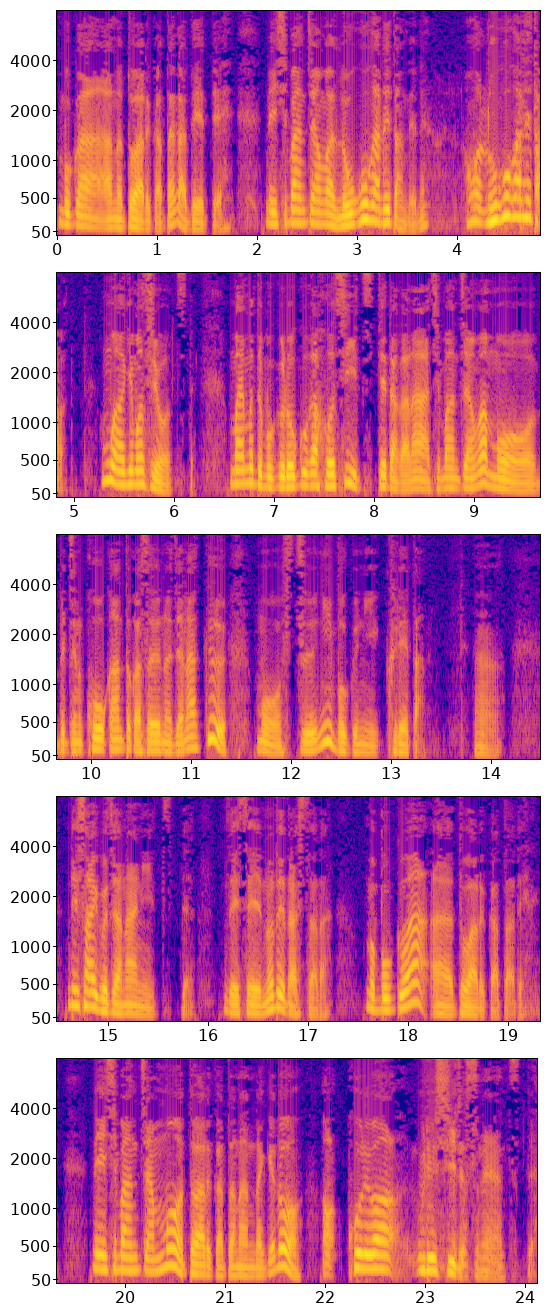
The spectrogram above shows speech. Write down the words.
僕は、あの、とある方が出て。で、しばんちゃんはロゴが出たんでね。あ、ロゴが出たもうあげますよつって。前もって僕ロゴが欲しいっつってたから、シバンちゃんはもう別に交換とかそういうのじゃなく、もう普通に僕にくれた。うん。で、最後じゃ何つって。で、せーので出したら。まあ、僕は、あとある方で。で、シバンちゃんもとある方なんだけど、あ、これは嬉しいですね、つって。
